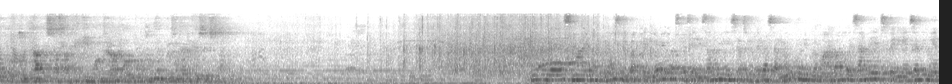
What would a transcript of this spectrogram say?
oportunidades hasta que encontré la mejor oportunidad empresarial que es esta. Nombre es Mayra Muñoz, soy bacterióloga especialista en Administración de la Salud con diplomada en Banco de Sangre y experiencia a nivel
